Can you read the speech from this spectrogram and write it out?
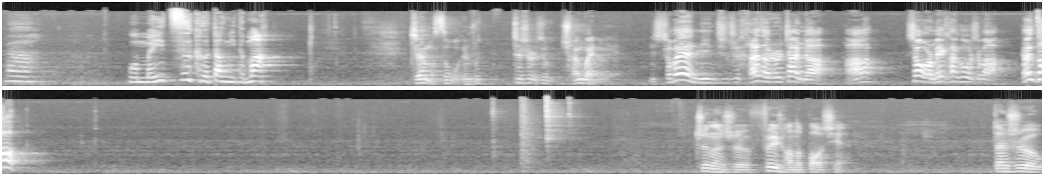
妈，我没资格当你的妈。詹姆斯，我跟你说，这事儿就全怪你。你什么呀？你这这还在这站着啊？笑话没看够是吧？赶紧走！真的是非常的抱歉，但是，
